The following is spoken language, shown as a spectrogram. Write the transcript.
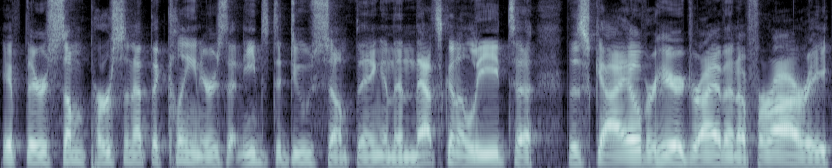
if there's some person at the cleaners that needs to do something, and then that's going to lead to this guy over here driving a Ferrari,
